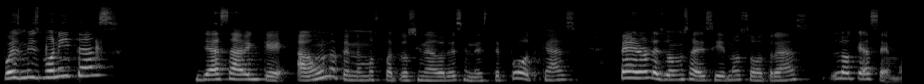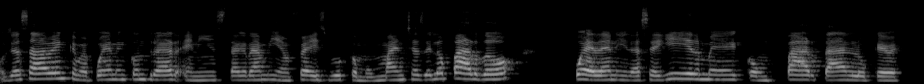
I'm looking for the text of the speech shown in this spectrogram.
Pues mis bonitas, ya saben que aún no tenemos patrocinadores en este podcast, pero les vamos a decir nosotras lo que hacemos. Ya saben que me pueden encontrar en Instagram y en Facebook como Manchas de Leopardo pueden ir a seguirme, compartan lo que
